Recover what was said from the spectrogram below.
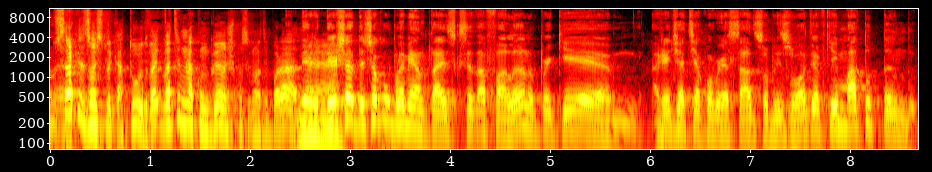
É. Será que eles vão explicar tudo? Vai, vai terminar com gancho pra segunda temporada? É. Deixa, deixa eu complementar isso que você tá falando, porque a gente já tinha conversado sobre isso ontem, eu fiquei matutando.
